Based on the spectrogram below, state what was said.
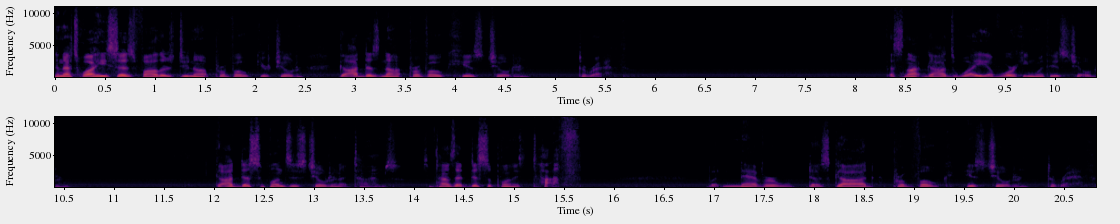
And that's why he says, Fathers, do not provoke your children. God does not provoke his children to wrath. That's not God's way of working with his children. God disciplines his children at times. Sometimes that discipline is tough. But never does God provoke his children to wrath.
